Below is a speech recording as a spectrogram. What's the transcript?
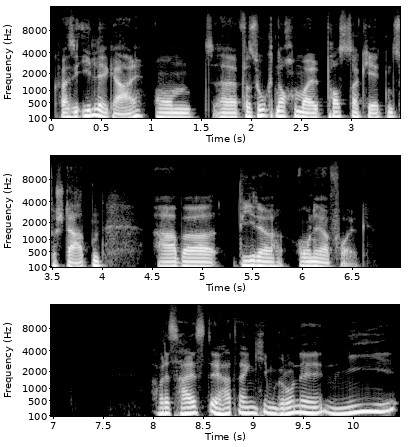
quasi illegal und äh, versucht noch einmal Postraketen zu starten, aber wieder ohne Erfolg. Aber das heißt, er hat eigentlich im Grunde nie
